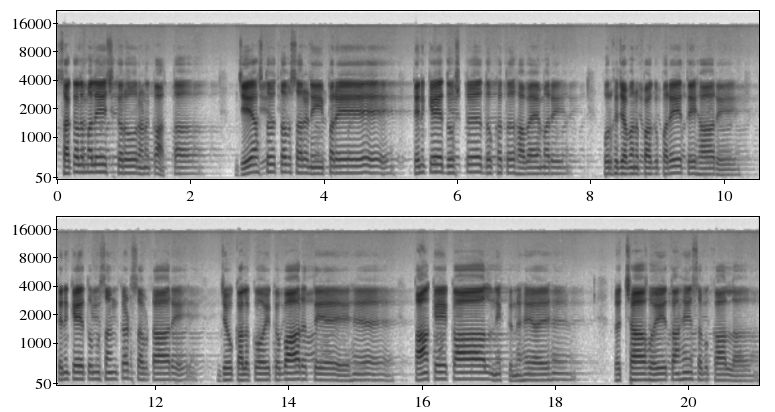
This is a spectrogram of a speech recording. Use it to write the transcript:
ਸਕਲ ਮਲੇਸ਼ ਕਰੋ ਰਣ ਘਾਤਾ। ਜੇ ਅਸਤ ਤਵ ਸਰਣੀ ਪਰੇ, ਤਿਨ ਕੇ ਦੁਸ਼ਟ ਦੁਖਤ ਹਵੈ ਮਰੇ। ਪੁਰਖ ਜਵਨ ਪਗ ਪਰੇ ਤੇ ਹਾਰੇ, ਤਿਨ ਕੇ ਤੁਮ ਸੰਕਟ ਸਭ ਟਾਰੇ। ਜੋ ਕਲ ਕੋ ਇਕ ਬਾਰ ਤੇ ਹੈ, ਤਾਂ ਕੇ ਕਾਲ ਨਿਕਟ ਨਹਿ ਆਏ ਹੈ। ਰੱਛਾ ਹੋਏ ਤਾਹੇ ਸਭ ਕਾਲਾ,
